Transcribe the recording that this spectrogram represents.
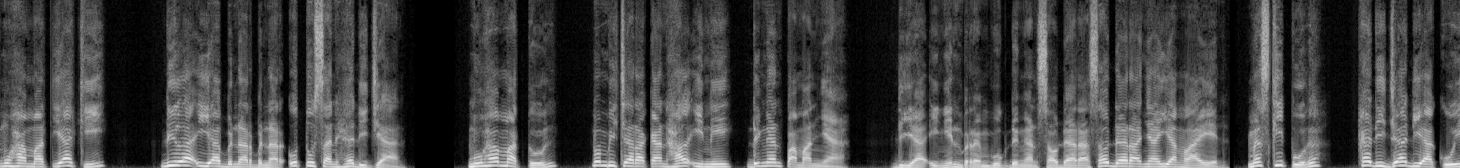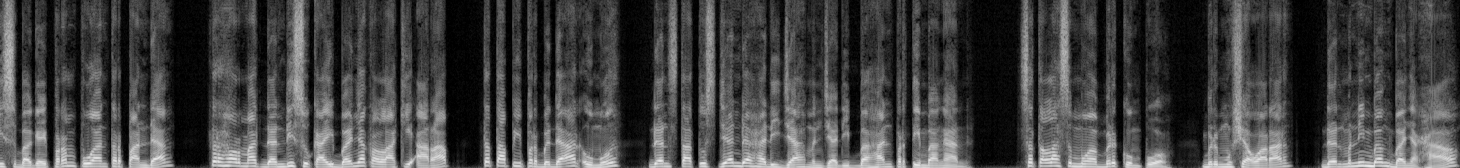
Muhammad yaki, bila ia benar-benar utusan Hadijah. Muhammad pun membicarakan hal ini dengan pamannya dia ingin berembuk dengan saudara-saudaranya yang lain. Meskipun Khadijah diakui sebagai perempuan terpandang, terhormat dan disukai banyak lelaki Arab, tetapi perbedaan umur dan status janda Khadijah menjadi bahan pertimbangan. Setelah semua berkumpul, bermusyawarah, dan menimbang banyak hal,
